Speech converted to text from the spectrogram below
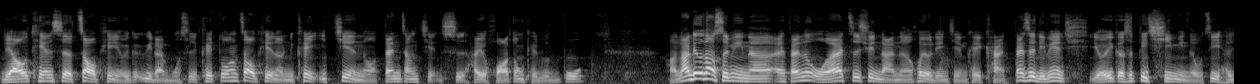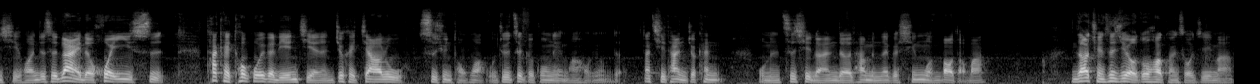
聊天室的照片有一个预览模式，可以多张照片哦，你可以一键哦单张检视，还有滑动可以轮播。好，那六到十名呢，哎，反正我在资讯栏呢会有连结，你可以看。但是里面有一个是第七名的，我自己很喜欢，就是 LINE 的会议室。它可以透过一个连接呢，你就可以加入视讯通话。我觉得这个功能也蛮好用的。那其他你就看我们资讯栏的他们那个新闻报道吧。你知道全世界有多少款手机吗？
